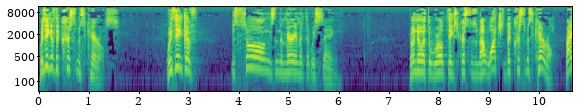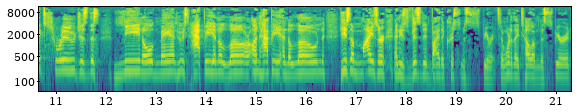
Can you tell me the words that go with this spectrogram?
We think of the Christmas carols. We think of the songs and the merriment that we sing. You want to know what the world thinks Christmas is about? Watch the Christmas carol. Right? Scrooge is this mean old man who's happy and alone, or unhappy and alone. He's a miser and he's visited by the Christmas spirits. And what do they tell him the spirit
